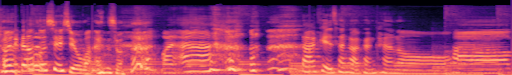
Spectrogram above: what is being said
然后刚刚说谢谢晚安什么？晚安，大家可以参考看看喽。好。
